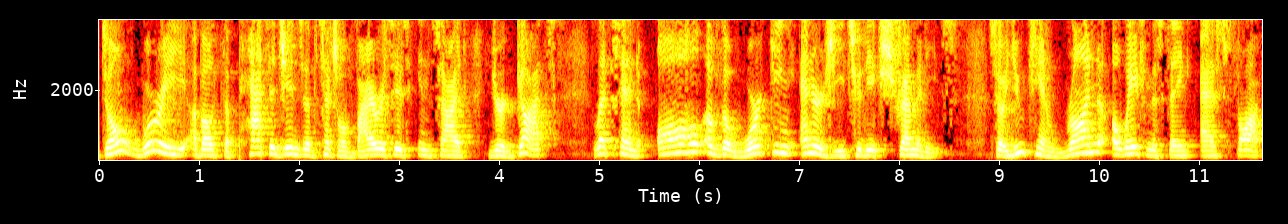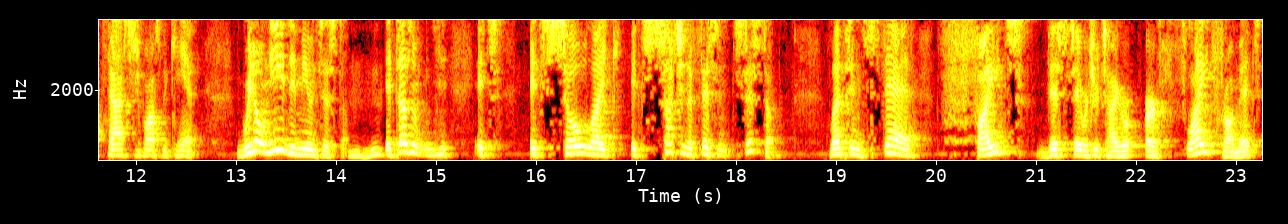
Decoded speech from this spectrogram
don't worry about the pathogens and potential viruses inside your guts. Let's send all of the working energy to the extremities so you can run away from this thing as fast as you possibly can. We don't need the immune system. Mm-hmm. It doesn't, it's, it's so like, it's such an efficient system. Let's instead fight this saber-tooth tiger or flight from it.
